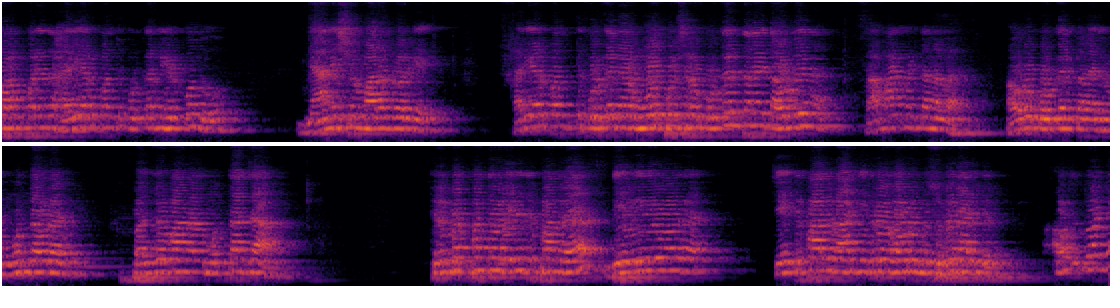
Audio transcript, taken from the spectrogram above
ಪರಂಪರೆ ಅಂದ್ರೆ ಹರಿಹರ ಪಂಥ ಕುಲಕರ್ಣಿ ಹಿಡ್ಕೊಂಡು ಜ್ಞಾನೇಶ್ವರ ಮಹಾರಾಜರವರೆಗೆ ಹರಿಹರ ಪಂಥ ಕುಲಕರ್ಣಿ ಮೂಲ ಪುರುಷರ ಕುಲಕರ್ಣಿತನ ಆಯ್ತು ಅವ್ರದೇನ ಸಾಮಾನ್ಯ ಮಟ್ಟನಲ್ಲ ಅವರು ಕುಲಕರ್ಣಿತನ ಇದ್ರು ಮುಂದೆ ಅವರ ಪಂಚೋಬಾನರ ಮುತ್ತಾಜ. ತಿರುಮಲ ಪಂತ ಅವ್ರು ಏನಿದ್ರಪ್ಪ ಅಂದ್ರೆ ದೇವಿ ಒಳಗ. ಚೈತ್ರಪಾದ ರಾಜ ಇದ್ರೊಳಗೆ ಅವರು ಸುಬೇರಾಗಿದ್ರು ಅವ್ರು ದೊಡ್ಡ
